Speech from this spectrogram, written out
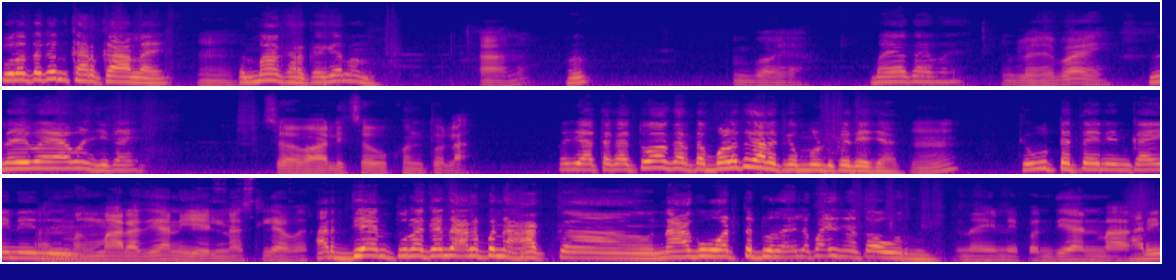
तुला तर गंज खारका आलाय. हं. पण मा खारका गेला ना. हा ना? हं? बया. बाया काय बाया? लय बाय लय बाया म्हणजे काय? चव आली चौकून तुला. म्हणजे आता काय तो करता बळत घालत का मुंडकं त्याच्यात? हं? ते उठत नाही काही नाही. आणि मग मला ध्यान येईल नसल्यावर. अरे ध्यान तुला काय झालं पण हा क- नागू वाटतं तुला यायला पाहिजे ना तो नाही नाही पण ध्यान मा अरे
